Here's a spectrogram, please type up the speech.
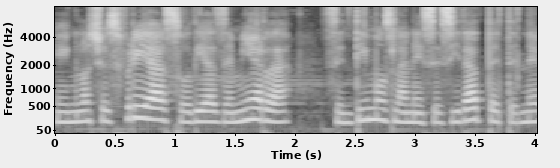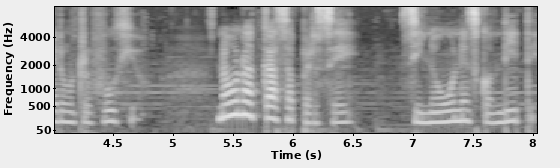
en noches frías o días de mierda, sentimos la necesidad de tener un refugio no una casa per se, sino un escondite,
